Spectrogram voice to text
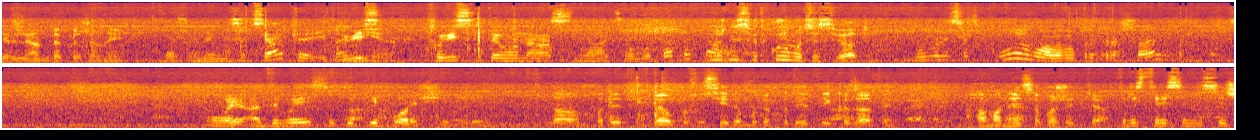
Гірлянда кажани. Бажани. Можу взяти і Та повіс... ні. повісити у нас на цьому. Та-та-та. Ми ж не святкуємо це свято. Ну ми не святкуємо, але ми прикрашаємо. Ой, а дивись, які горщики. Да, ходити, треба по сусідам буде ходити і казати гаманець або життя. 386.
